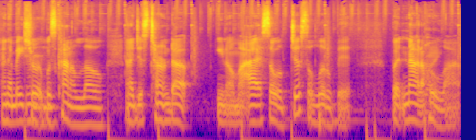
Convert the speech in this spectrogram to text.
And I made sure mm-hmm. it was mm-hmm. kind of low. And I just turned up, you know, my ISO just a little bit, but not a right. whole lot.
